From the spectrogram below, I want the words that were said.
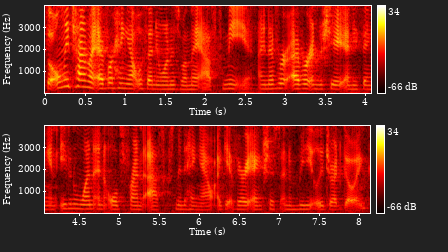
The only time I ever hang out with anyone is when they ask me. I never ever initiate anything, and even when an old friend asks me to hang out, I get very anxious and immediately dread going.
